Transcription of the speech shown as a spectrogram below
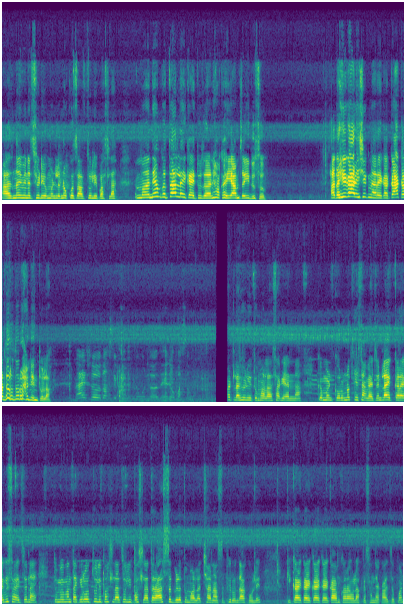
आज नवीनच व्हिडिओ म्हटलं नकोच आज चुलीपासला मग नेमकं चाललंय काय तुझं आणि हो काही आमचं इदूचं? आता ही गाडी शिकणार आहे का? काका धरू धरू हाणीन तुला. वाटला व्हिडिओ तुम्हाला सगळ्यांना. कमेंट करून नक्की सांगायचं आणि लाईक करायला विसरायचं नाही. तुम्ही म्हणता की रोज चुली पसला चुली पसला तर आज सगळं तुम्हाला छान असं फिरून दाखवले की काय काय काय काय काम करावं लागतं संध्याकाळचं पण.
